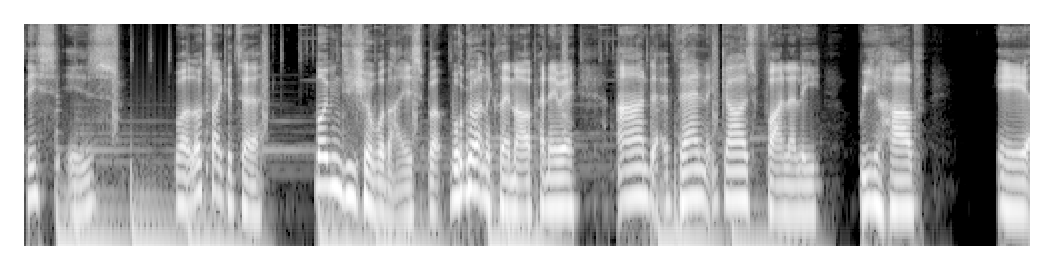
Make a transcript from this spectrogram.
this is, well, it looks like it's a, not even too sure what that is, but we'll go and clean that up anyway. And then, guys, finally, we have a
